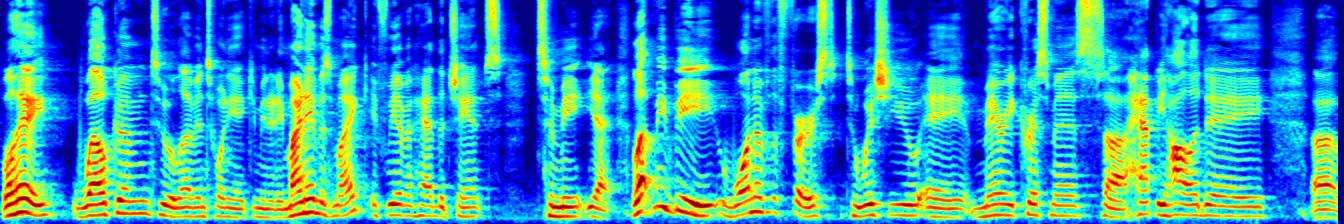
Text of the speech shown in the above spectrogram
Well, hey, welcome to 1128 Community. My name is Mike. If we haven't had the chance to meet yet, let me be one of the first to wish you a Merry Christmas, uh, Happy Holiday, uh,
